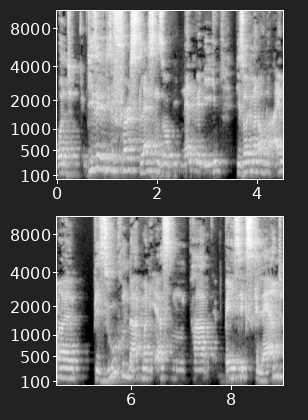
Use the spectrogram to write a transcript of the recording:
Und diese, diese First Lesson, so nennen wir die, die sollte man auch nur einmal besuchen. Da hat man die ersten paar Basics gelernt.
